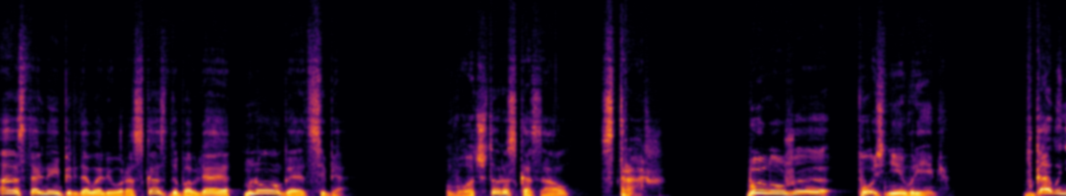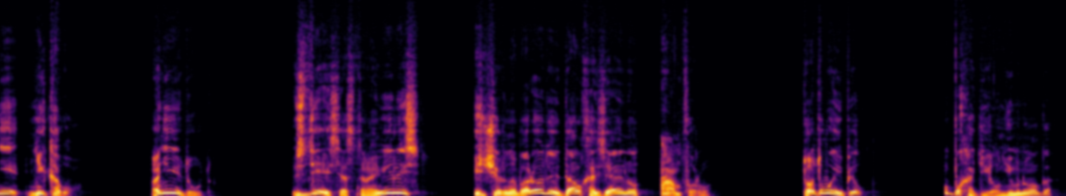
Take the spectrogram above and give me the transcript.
а остальные передавали его рассказ, добавляя многое от себя. Вот что рассказал страж. Было уже позднее время. В гавани никого. Они идут. Здесь остановились, и Чернобородый дал хозяину амфору. Тот выпил, походил немного —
